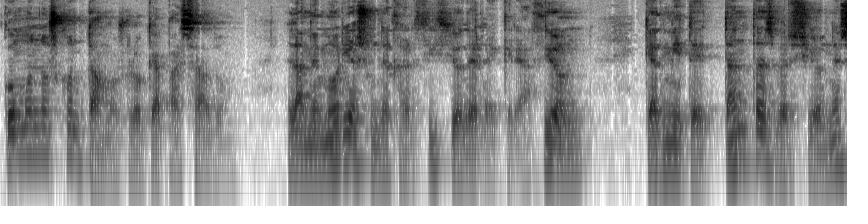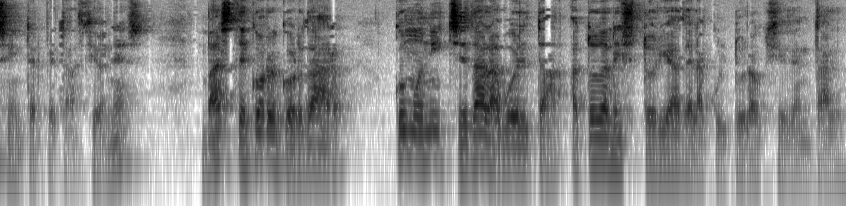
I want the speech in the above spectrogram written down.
¿Cómo nos contamos lo que ha pasado? La memoria es un ejercicio de recreación que admite tantas versiones e interpretaciones. Baste con recordar cómo Nietzsche da la vuelta a toda la historia de la cultura occidental.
